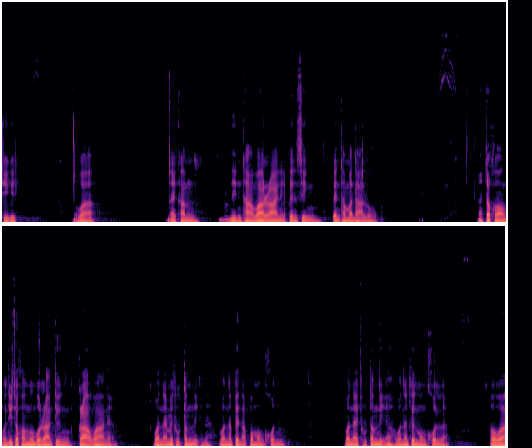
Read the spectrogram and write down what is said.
ชีวิต ว่าในคำนินทาว่าร้ายนี่เป็นสิ่งเป็นธรรมดาโลก เจ้าของอดีตเจ้าของเมืองโบราณจึงกล่าวว่าเนี่ยวันไหนไม่ถูกตำหนินะวันนั้นเป็นอัปมงคล วันไหนถูกตำหนิวันนั้นเป็นมงคลละเพราะว่า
